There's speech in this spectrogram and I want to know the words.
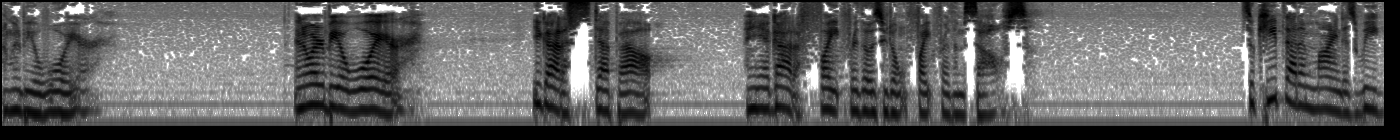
I'm going to be a warrior. In order to be a warrior, you got to step out and you got to fight for those who don't fight for themselves. So keep that in mind as we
